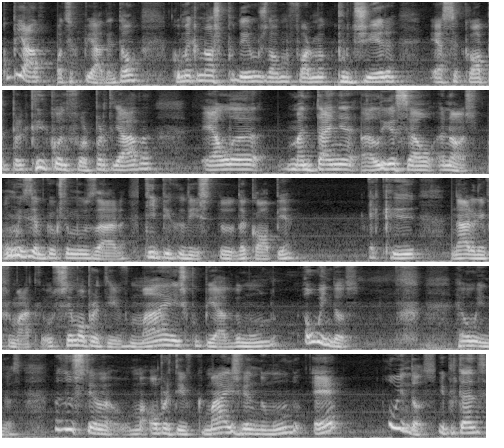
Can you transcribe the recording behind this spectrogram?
copiado, pode ser copiado. Então, como é que nós podemos, de alguma forma, proteger essa cópia para que, quando for partilhada, ela mantenha a ligação a nós. Um exemplo que eu costumo usar, típico disto da cópia, é que na área de informática o sistema operativo mais copiado do mundo é o Windows. É o Windows. Mas o sistema operativo que mais vende no mundo é o Windows. E portanto,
